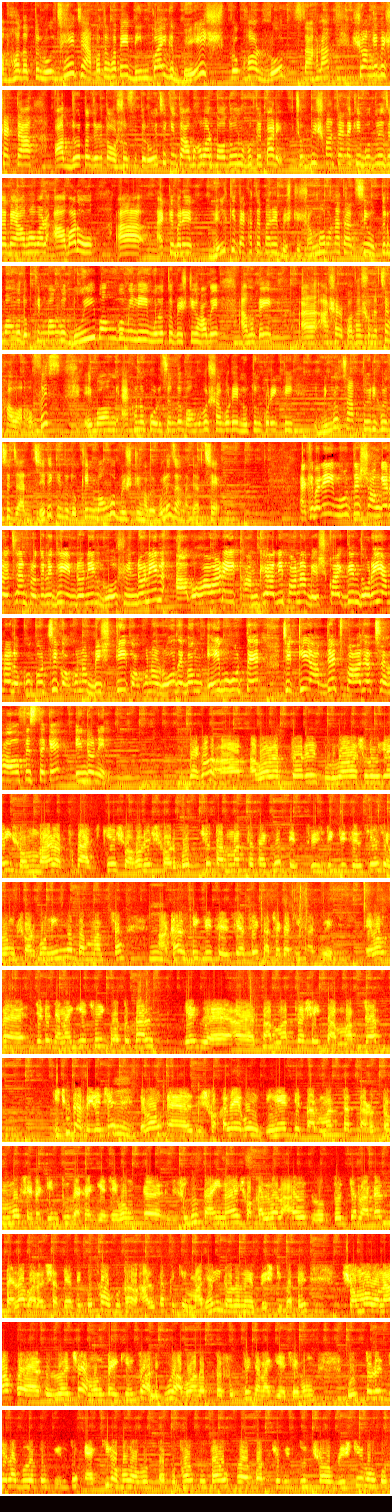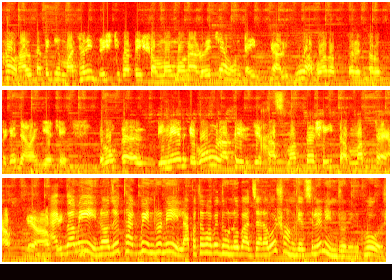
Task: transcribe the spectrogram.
আবহাওয়া দপ্তর বলছে যে আপাতভাবে দিন কয়েক বেশ প্রখর রোদ, সাহানা, সঙ্গে বেশ একটা আর্দ্রতা জড়িত অস্বস্তিতে রয়েছে, কিন্তু আবহাওয়ার বদল হতে পারে। চব্বিশ ঘন্টায় নাকি বদলে যাবে আবহাওয়ার আবারও একেবারে ভেলকি দেখাতে পারে বৃষ্টির সম্ভাবনা থাকছে। উত্তরবঙ্গ, দক্ষিণবঙ্গ দুই বঙ্গ মিলিয়ে মূলত বৃষ্টি হবে এমনটাই আসার কথা শোনাচ্ছে হাওয়া অফিস। এবং এখনও পর্যন্ত বঙ্গোপসাগরে নতুন করে একটি নিম্নচাপ তৈরি হয়েছে, যার জেরে কিন্তু দক্ষিণবঙ্গ বৃষ্টি হবে বলে জানা যাচ্ছে। একেবারে এই মুহূর্তের সঙ্গে রয়েছেন প্রতিনিধি ইন্দ্রনীল ঘোষ। ইন্দ্রনীল আবহাওয়ার এই খামখেয়ালিপনা বেশ কয়েকদিন ধরেই আমরা লক্ষ্য করছি কখনো বৃষ্টি কখনো রোদ এবং এই মুহূর্তে ঠিক কি আপডেট পাওয়া যাচ্ছে হাওয়া অফিস থেকে? ইন্দ্রনীল। দেখো আবহাওয়া দপ্তরের পূর্বাভাস অনুযায়ী সোমবার অর্থাৎ আজকে শহরের সর্বোচ্চ তাপমাত্রা থাকবে তেত্রিশ ডিগ্রি সেলসিয়াস এবং সর্বনিম্ন তাপমাত্রা আঠাশ ডিগ্রি সেলসিয়াসের কাছাকাছি থাকবে। এবং যেটা জানা গিয়েছে গতকাল যে তাপমাত্রা সেই তাপমাত্রা কিছুটা বেড়েছে এবং সকালে এবং দিনের যে তাপমাত্রার তারতম্য সেটা কিন্তু দেখা গিয়েছে এবং শুধু তাই নয় সকালবেলা আর রৌদ্রোজ্জ্বল আকাশ বেলা বাড়ার সাথে সাথে কোথাও কোথাও হালকা থেকে মাঝারি ধরনের বৃষ্টিপাতের সম্ভাবনা রয়েছে। এমনটাই কিন্তু আলিপুর আবহাওয়া দপ্তর সূত্রে জানা গিয়েছে এবং উত্তরের জেলাগুলোতেও কিন্তু একই রকম অবস্থা। কোথাও কোথাও বজ্রবিদ্যুৎ সহ বৃষ্টি এবং কোথাও হালকা থেকে মাঝারি বৃষ্টিপাতের সম্ভাবনা রয়েছে এমনটাই আলিপুর আবহাওয়া দপ্তরের তরফ থেকে জানা গিয়েছে। এবং দিনের এবং রাতের যে আচ্ছা। তাপমাত্রা সেই তাপমাত্রায় একদমই। নজর থাকবে ইন্দ্রনীল। আপাতভাবে ধন্যবাদ জানাব। সঙ্গে ছিলেন ইন্দ্রনীল ঘোষ।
